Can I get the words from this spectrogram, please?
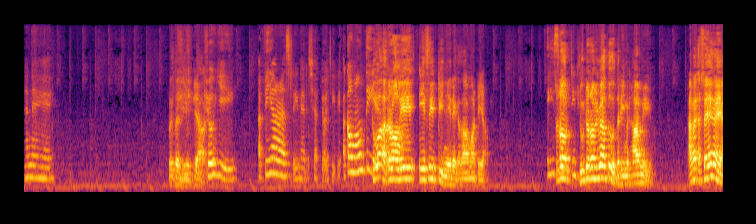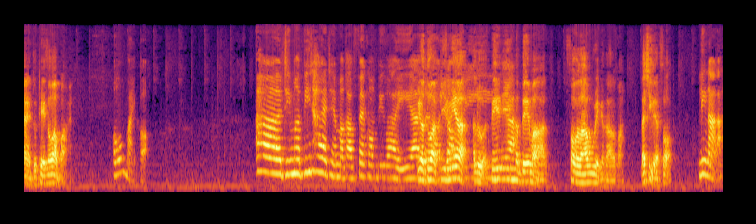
နည်းနည်းပြည့်တဲ့ကြီးကိုပြတယ်ရုပ်ရည် appearance လေးနဲ့တစ်ချက်ပြောကြည့်လေအကုန်လုံးသိသူကတော်တော်လေး AC တည်နေတဲ့ကစားမတစ်ယောက်အေးတော်တော်လူတော်တော်များများသူ့ကိုသတိမထားမိဘူးဒါပေမဲ့အစဲခံရရင်သူထိတ်ဆုံးကပါတယ် Oh my god အာဒီမှာပြီးထားတဲ့အထဲမှာက Falcon ပြီးသွားပြီပြီးတော့ तू ကပြည်တွင်းကအဲ့လိုအသေးကြီးနှစ်သေးမှာစော်ကစားမှုတွေကစားမှာ လက်ရှိလဲစော့လီနာလား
